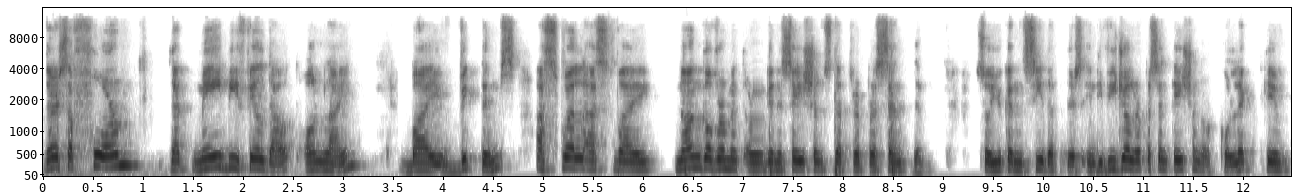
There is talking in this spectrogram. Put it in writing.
There's a form that may be filled out online by victims as well as by non-government organizations that represent them. So you can see that there's individual representation or collective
